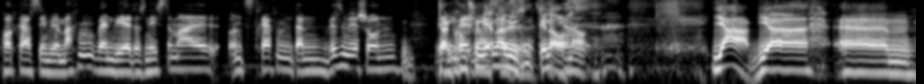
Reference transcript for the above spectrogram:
Podcast, den wir machen. Wenn wir das nächste Mal uns treffen, dann wissen wir schon. Dann kommt schon die Analyse, genau. genau. Ja, wir ähm,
